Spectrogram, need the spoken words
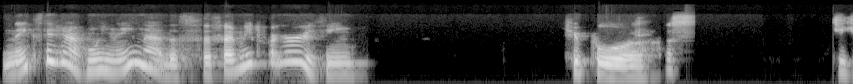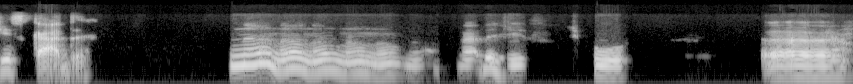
Nem que seja ruim, nem nada. Só só meio devagarzinho. Tipo, De escada. não, não, não, não, não, não. Nada disso. Tipo, ah,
